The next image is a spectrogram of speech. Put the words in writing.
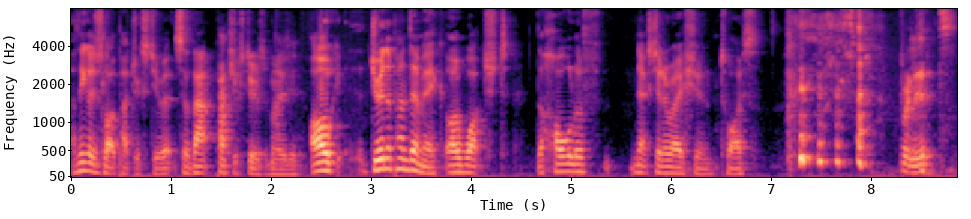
I think I just like Patrick Stewart. So that Patrick Stewart's amazing. I during the pandemic, I watched the whole of Next Generation twice. Brilliant.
